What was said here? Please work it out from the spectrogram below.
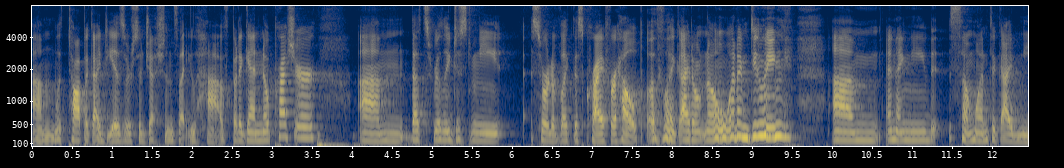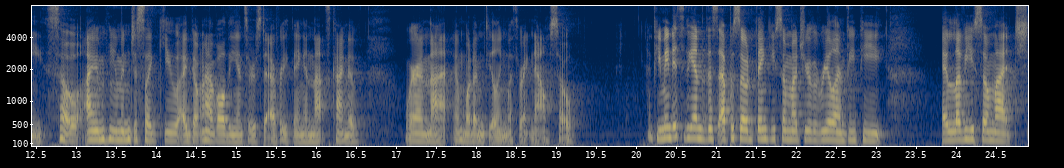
um, with topic ideas or suggestions that you have. But again, no pressure. Um, that's really just me sort of like this cry for help of like, I don't know what I'm doing. Um, and I need someone to guide me. So I am human just like you. I don't have all the answers to everything. And that's kind of where I'm at and what I'm dealing with right now. So if you made it to the end of this episode, thank you so much. You're the real MVP. I love you so much,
